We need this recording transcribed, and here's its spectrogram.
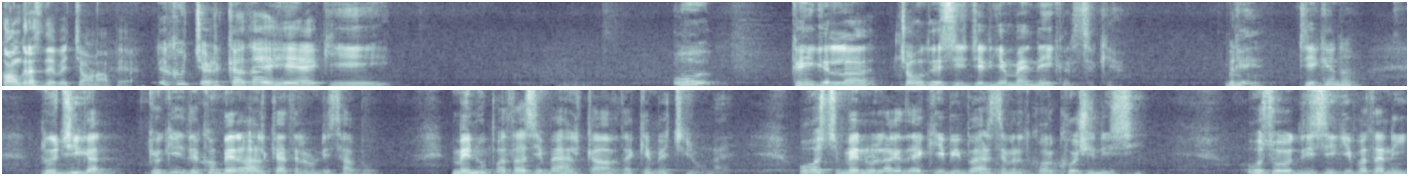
ਕਾਂਗਰਸ ਦੇ ਵਿੱਚ ਆਉਣਾ ਪਿਆ? ਦੇਖੋ ਝਟਕਾ ਤਾਂ ਇਹ ਹੈ ਕਿ ਉਹ ਕਈ ਗੱਲਾਂ ਚਾਹੁੰਦੇ ਸੀ ਜਿਹੜੀਆਂ ਮੈਂ ਨਹੀਂ ਕਰ ਸਕਿਆ। ਬਿਲਕੁਲ। ਠੀਕ ਹੈ ਨਾ? ਦੂਜੀ ਗੱਲ ਕਿਉਂਕਿ ਦੇਖੋ ਮੇਰਾ ਹਲਕਾ ਤਲਵੰਡੀ ਸਾਬੋ ਮੈਨੂੰ ਪਤਾ ਸੀ ਮੈਂ ਹਲਕਾ ਆਪਦਾ ਕਿਵੇਂ ਚਲਾਉਣਾ ਹੈ। ਉਸ 'ਚ ਮੈਨੂੰ ਲੱਗਦਾ ਕਿ ਬੀਬਾ ਹਰਸਿਮਰਤ ਕੌਰ ਖੁਸ਼ ਨਹੀਂ ਸੀ। ਉਹ ਸੋਚਦੀ ਸੀ ਕਿ ਪਤਾ ਨਹੀਂ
